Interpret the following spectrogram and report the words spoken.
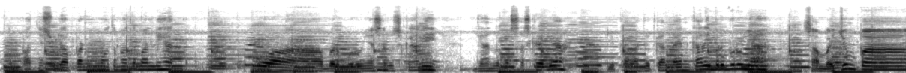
Tempatnya sudah penuh teman-teman lihat. Wah berburunya seru sekali. Jangan lupa subscribe ya. Kita lanjutkan lain kali berburunya. Sampai jumpa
